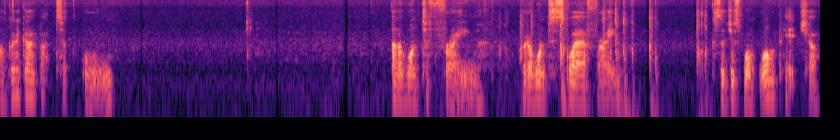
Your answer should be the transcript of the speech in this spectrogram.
I'm going to go back to all. And I want a frame, but I want a square frame because I just want one picture.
